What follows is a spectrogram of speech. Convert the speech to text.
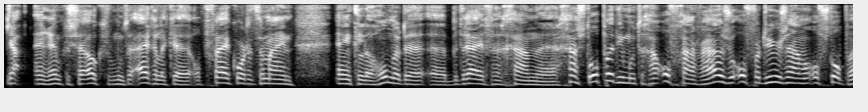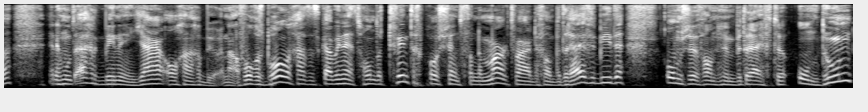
Ja, en Remke zei ook, we moeten eigenlijk uh, op vrij korte termijn enkele honderden uh, bedrijven gaan, uh, gaan stoppen. Die moeten gaan of gaan verhuizen, of verduurzamen, of stoppen. En dat moet eigenlijk binnen een jaar al gaan gebeuren. Nou, volgens bronnen gaat het kabinet 120% van de marktwaarde van bedrijven bieden om ze van hun bedrijf te ontdoen.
